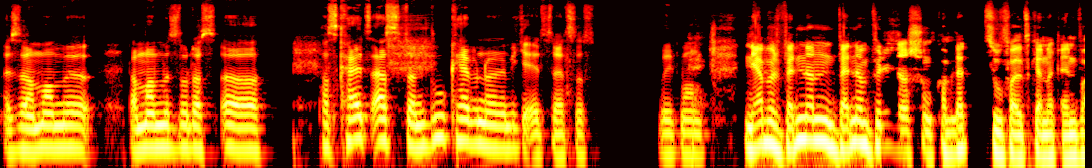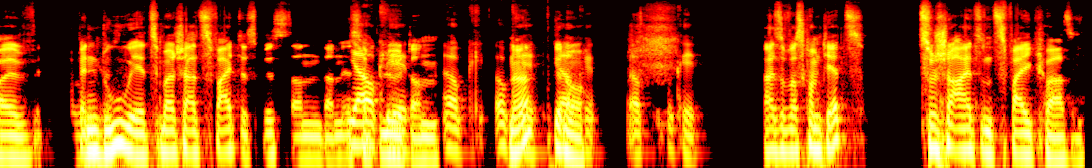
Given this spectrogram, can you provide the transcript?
Also dann machen wir, dann machen wir so, dass äh, Pascal als erstes, dann du, Kevin und dann mich als letztes. Würde ich machen. Ja, aber wenn dann, wenn, dann würde ich das schon komplett zufallsgenerieren, weil wenn du jetzt zum Beispiel als zweites bist, dann, dann ist ja, ja blöd. okay. Dann. Okay, okay. Ne? Genau. okay. Ja, okay. Also was kommt jetzt? Zwischen 1 und 2 quasi.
